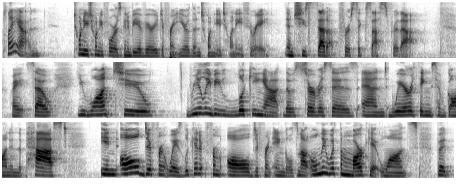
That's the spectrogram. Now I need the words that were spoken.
plan, 2024 is going to be a very different year than 2023 and she's set up for success for that. right? So you want to really be looking at those services and where things have gone in the past in all different ways. Look at it from all different angles, not only what the market wants, but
